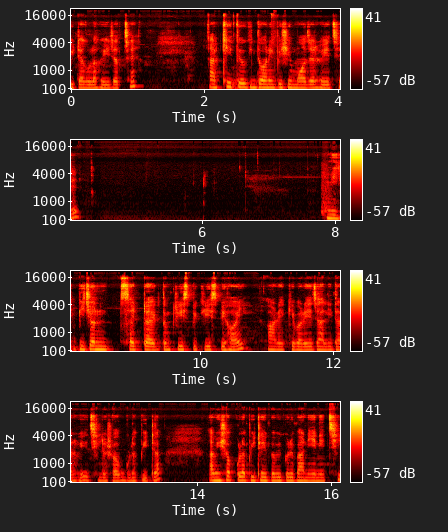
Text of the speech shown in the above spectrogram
পিঠাগুলো হয়ে যাচ্ছে। আর খেতেও কিন্তু অনেক বেশি মজার হয়েছে। পিছন সাইডটা একদম ক্রিস্পি ক্রিস্পি হয় আর একেবারে জালিদার হয়েছিল সবগুলো পিঠা। আমি সবগুলো পিঠা এইভাবে করে বানিয়ে নিচ্ছি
